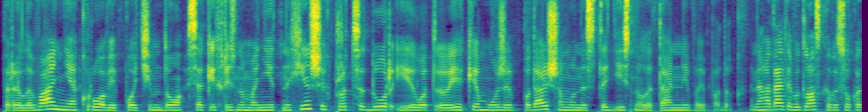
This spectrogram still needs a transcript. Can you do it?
переливання крові, потім до всяких різноманітних інших процедур, і от е, яке може в подальшому нести дійсно летальний випадок. Нагадайте, будь ласка, висока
